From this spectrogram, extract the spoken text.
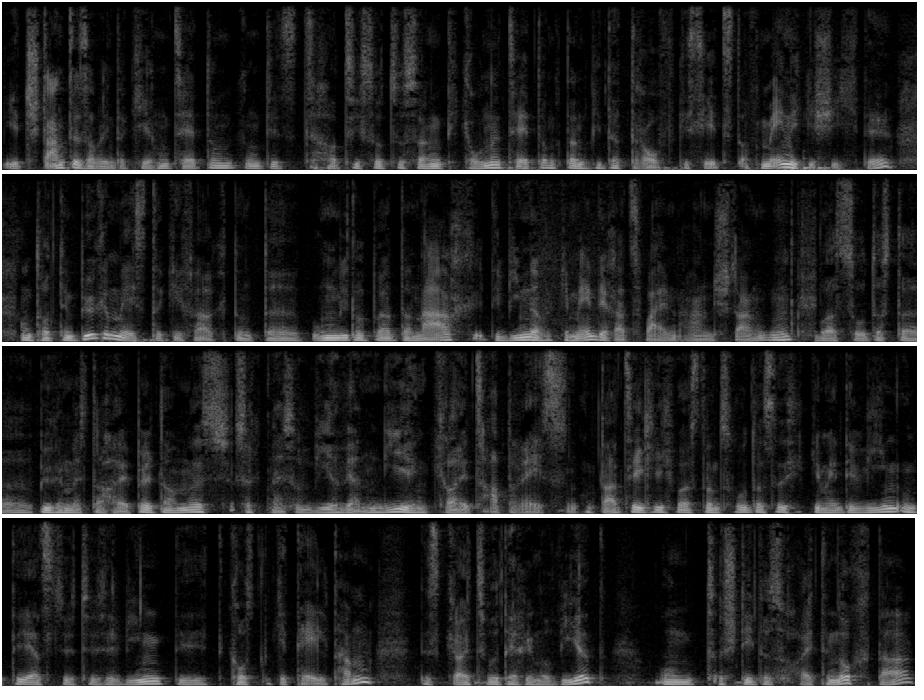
Jetzt stand es aber in der Kirchenzeitung und jetzt hat sich sozusagen die Kronenzeitung dann wieder draufgesetzt auf meine Geschichte und hat den Bürgermeister gefragt. Und äh, unmittelbar danach die Wiener Gemeinderatswahlen anstanden, war es so, dass der Bürgermeister Häupl damals gesagt, also wir werden nie ein Kreuz abreißen. Und tatsächlich war es dann so, dass die Gemeinde Wien und die Erzdiözese Wien die Kosten geteilt haben. Das Kreuz wurde renoviert und steht also heute noch da.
